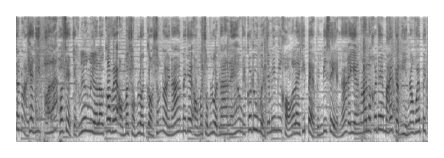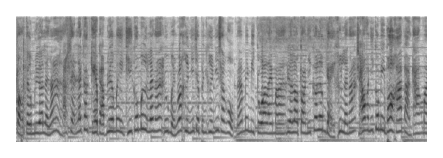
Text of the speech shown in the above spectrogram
ซะหน่อยแค่นี้พอละพอเสร็จจากเรื่องเรือเราก็แวะออกมาสำรวจเกาะสักหน่อยนะ ไม่ได้ออกมาสำรวจนานแล้วแต่ก็ดูเหมือนจะไม่มีของอะไรที่แปลกเป็นพิเศษนะ แต่อย่างน้อยเราก็ได้ไม้กับหินเอาไว้ไปต่อเติมเรือแหละนะเสร็จแล้วก็เก็บกลับเรือมาอีกทีก็มืดแล้วนะ ดูเหมือนว่าคืนนี้จะเป็นคืนที่สงบนะ ไม่มีตัวอะไรมา เรือเราตอนนี้ก็เริ่มใหญ่ขึ้นแล้วนะ เช้าวันนี้ก็มีพ่อค้าผ่านทางมา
